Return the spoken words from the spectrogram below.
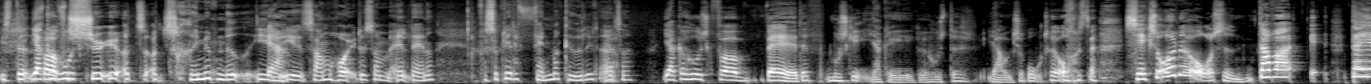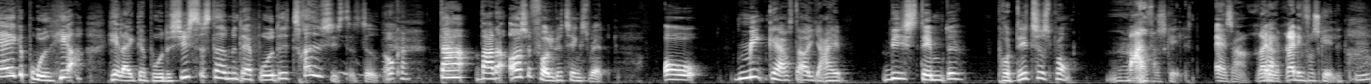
I stedet Jeg for at huske- forsøge at, at trimme dem ned i, ja. i samme højde som alt andet. For så bliver det fandme kedeligt, ja. altså. Jeg kan huske for, hvad er det? Måske, jeg kan ikke huske det. Jeg er jo ikke så god til årsdag. 6-8 år siden. Der var, da jeg ikke boede her, heller ikke da jeg boede det sidste sted, men da jeg boede det tredje sidste sted. Okay. Der var der også folketingsvalg. Og min kæreste og jeg, vi stemte på det tidspunkt meget forskelligt. Altså rigtig, ja. rigtig forskelligt. Mm.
